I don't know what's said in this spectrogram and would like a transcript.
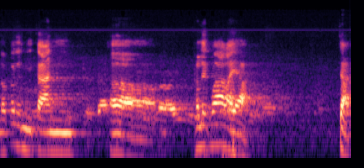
เราก็จะมีการเขาเรียกว่าอะไรอะจัด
